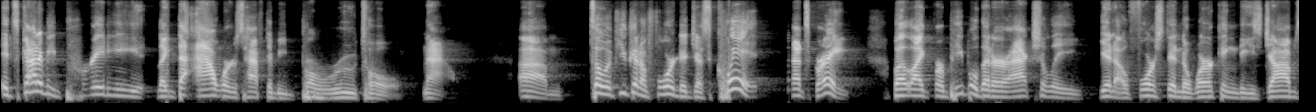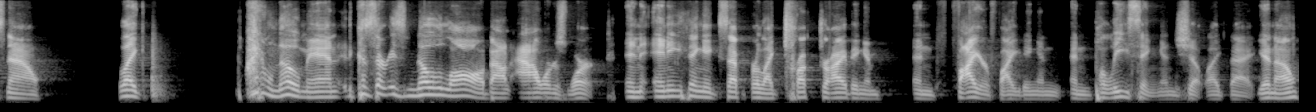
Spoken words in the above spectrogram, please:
it's got to be pretty like the hours have to be brutal now. Um, so if you can afford to just quit, that's great. But like for people that are actually, you know, forced into working these jobs now, like I don't know, man, because there is no law about hours worked in anything except for like truck driving and and firefighting and and policing and shit like that you know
